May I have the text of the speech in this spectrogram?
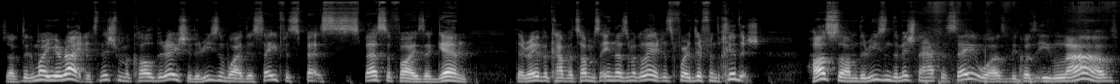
So the Gemara, you're right, it's Nishma Klal Dereisha. The reason why the Sefer spe- specifies again that Reva Kavat ain't Nazim Galech is for a different Chiddush. Hassam, the reason the Mishnah had to say it was because Ilav,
